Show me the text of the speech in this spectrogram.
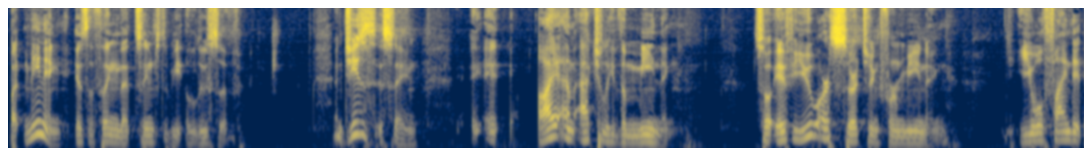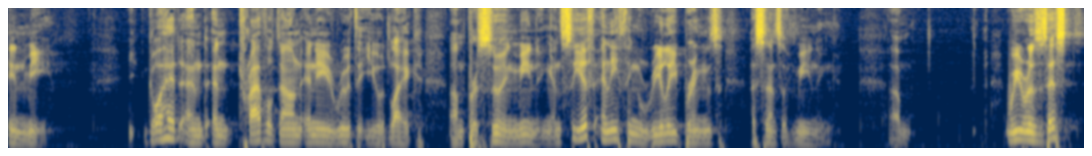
But meaning is the thing that seems to be elusive. And Jesus is saying, I am actually the meaning. So if you are searching for meaning, you will find it in me. Go ahead and, and travel down any route that you would like, um, pursuing meaning, and see if anything really brings a sense of meaning. Um, we resist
